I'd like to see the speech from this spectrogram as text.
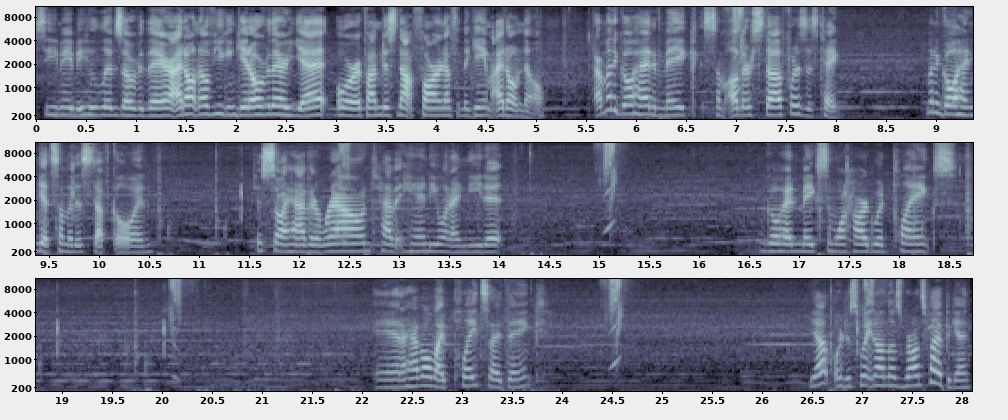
See maybe who lives over there. I don't know if you can get over there yet, or if I'm just not far enough in the game. I don't know. I'm going to go ahead and make some other stuff. What does this take? I'm going to go ahead and get some of this stuff going. Just so I have it around, have it handy when I need it. Go ahead and make some more hardwood planks. And I have all my plates, I think. Yep, we're just waiting on those bronze pipe again.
